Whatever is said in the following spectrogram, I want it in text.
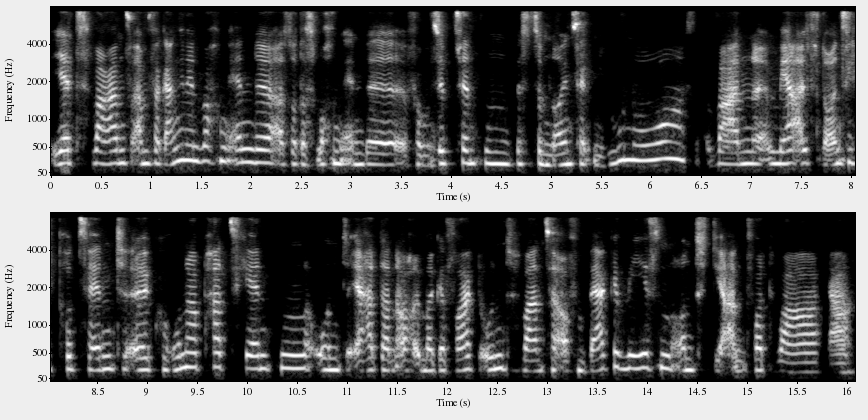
Jetzt waren es am vergangenen Wochenende, also das Wochenende vom 17. bis zum 19. Juni, waren mehr als 90 Prozent äh, Corona-Patienten. Und er hat dann auch immer gefragt, und waren sie auf dem Berg gewesen? Und die Antwort war, ja,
